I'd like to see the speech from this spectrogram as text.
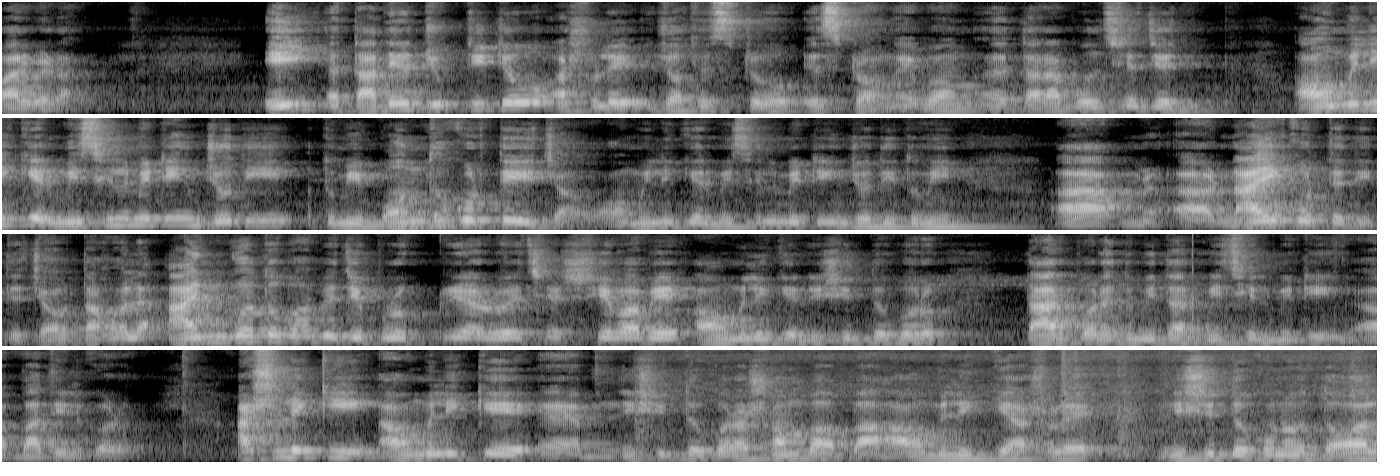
পারবে না? এই, তাদের যুক্তিটাও আসলে যথেষ্ট স্ট্রং এবং তারা বলছে যে আওয়ামী লীগের মিছিল মিটিং যদি তুমি বন্ধ করতেই চাও, আওয়ামী লীগের মিছিল মিটিং যদি তুমি নাই করতে দিতে চাও, তাহলে আইনগতভাবে যে প্রক্রিয়া রয়েছে, সেভাবে আওয়ামী লীগকে নিষিদ্ধ করো। তারপরে তুমি তার মিছিল মিটিং বাতিল করো। আসলে কি আওয়ামী লীগকে নিষিদ্ধ করা সম্ভব বা আওয়ামী লীগ কি আসলে নিষিদ্ধ কোনো দল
